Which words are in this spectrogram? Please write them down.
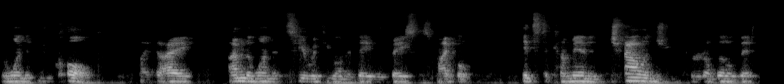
the one that you called. Like I, I'm the one that's here with you on a daily basis. Michael gets to come in and challenge you for a little bit,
